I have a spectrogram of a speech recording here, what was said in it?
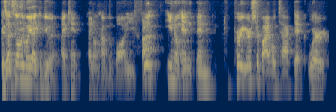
because that's the only way I could do it. I can't. I don't have the body fat. well, you know, and and per your survival tactic, where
